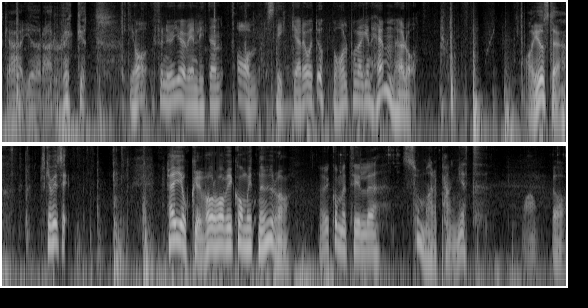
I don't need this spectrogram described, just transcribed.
ska göra rycket. Ja, för nu gör vi en liten avstickare och ett uppehåll på vägen hem här då. Ja, just det. Ska vi se. Hej Jocke, var har vi kommit nu då? Nu har vi kommit till eh, sommarpanget. Wow. Ja.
